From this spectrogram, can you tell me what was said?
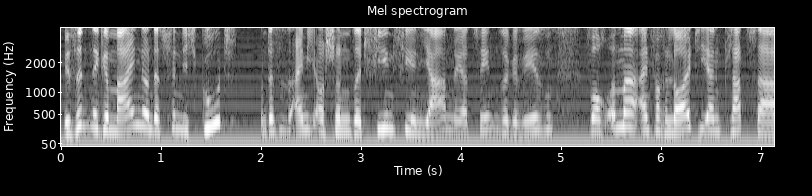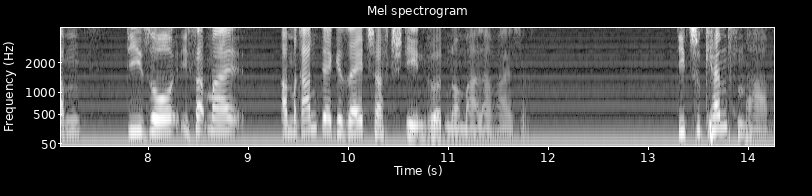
Wir sind eine Gemeinde und das finde ich gut und das ist eigentlich auch schon seit vielen, vielen Jahren oder Jahrzehnten so gewesen, wo auch immer einfach Leute ihren Platz haben, die so, ich sag mal, am Rand der Gesellschaft stehen würden normalerweise. Die zu kämpfen haben.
